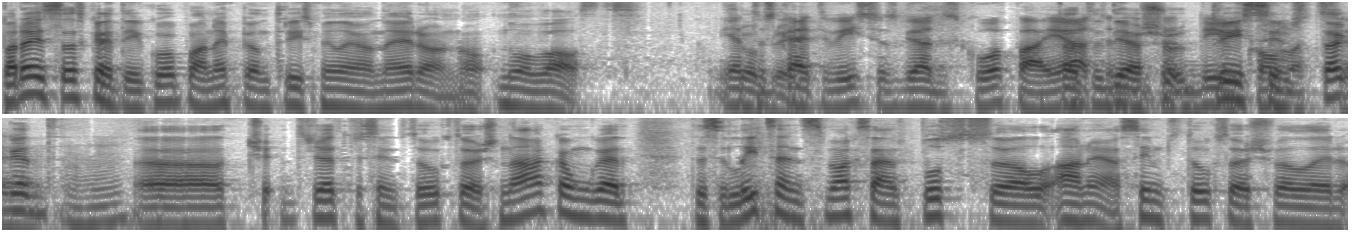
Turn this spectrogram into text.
Pareizi saskaitīja kopā nepilnīgi 3 miljonu eiro no, no valsts. Ja tu šobrīd. skaiti visus gadus kopā, jā, Jā, tad, jā, šo tad divi 300 komats, tagad, uh, če- 400 tūkstoši nākamgad. Tas ir licences maksājums, plus vēl ah, nu jā, 100 tūkstoši vēl ir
